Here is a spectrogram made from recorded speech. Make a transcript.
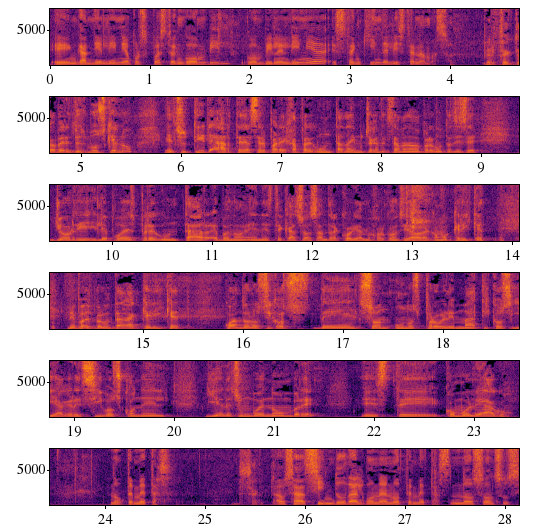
en Gandhi en línea, por supuesto, en Gonville, Gonville en línea, está en Kindle y está en Amazon. Perfecto. A ver, entonces búsquenlo. El sutil arte de hacer pareja. Preguntan. Hay mucha gente que está mandando preguntas. Dice, Jordi, le puedes preguntar, eh, bueno, en este caso a Sandra Coria, mejor conocida ahora como Cricket, le puedes preguntar a Cricket, cuando los hijos de él son unos problemáticos y agresivos con él y él es un buen hombre, este, ¿cómo le hago? No te metas. Exacto. O sea, sin duda alguna no te metas. No son sus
